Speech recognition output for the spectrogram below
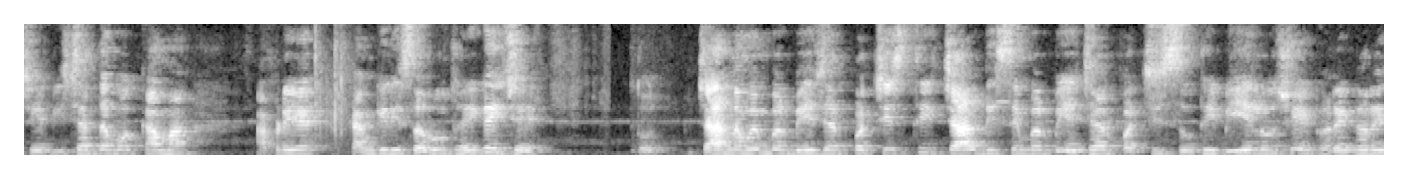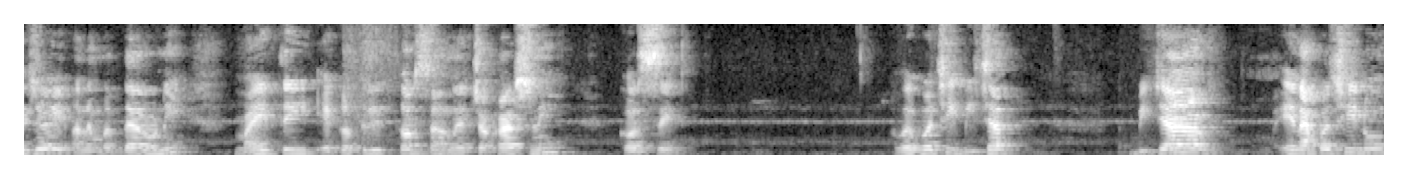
જે બીજા તબક્કામાં આપણે કામગીરી શરૂ થઈ ગઈ છે. તો ચાર નવેમ્બર બે હજાર પચીસથી ચાર ડિસેમ્બર બે હજાર પચીસ સુધી બીએલઓ છે, ઘરે ઘરે જઈ અને મતદારોની માહિતી એકત્રિત કરશે અને ચકાસણી કરશે. હવે પછી બીજા બીજા એના પછીનું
